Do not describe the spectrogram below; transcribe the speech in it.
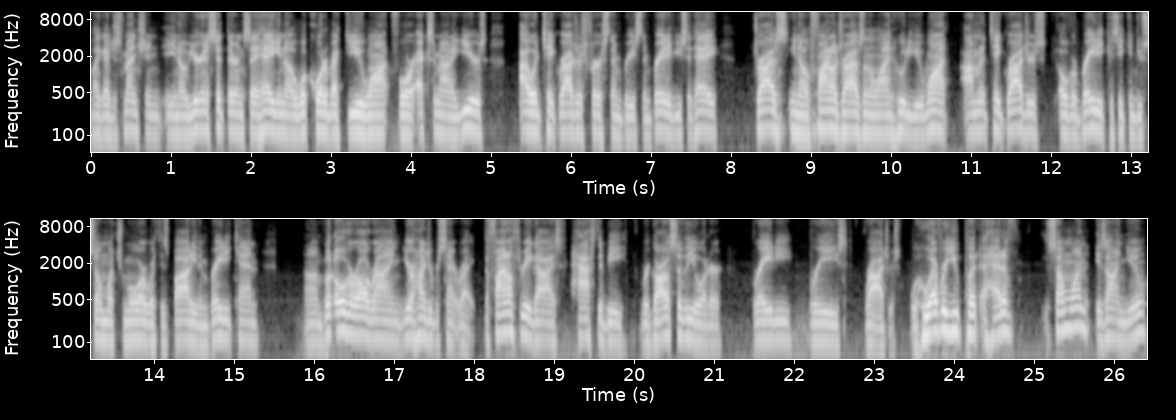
like I just mentioned, you know, you're going to sit there and say, hey, you know, what quarterback do you want for X amount of years? I would take Rodgers first, then Brees, then Brady. If you said, hey, drives, you know, final drives on the line, who do you want? I'm going to take Rodgers over Brady because he can do so much more with his body than Brady can. Um, but overall, Ryan, you're 100% right. The final three guys have to be, regardless of the order, Brady, Brees, Rodgers. Whoever you put ahead of someone is on you.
